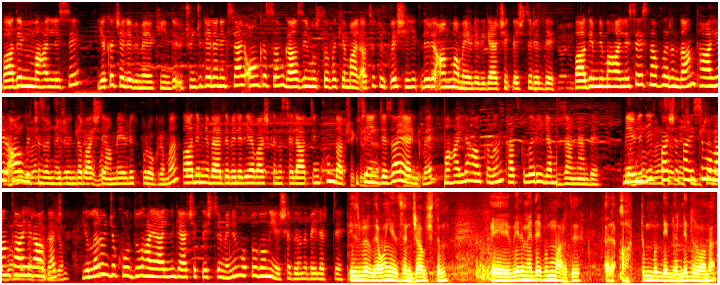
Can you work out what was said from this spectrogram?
Bademli Mahallesi Yaka Çelebi mevkiinde 3. geleneksel 10 Kasım Gazi Mustafa Kemal Atatürk ve şehitleri anma mevlidi gerçekleştirildi. Bademli Mahallesi esnaflarından Tahir Algıç'ın öncülüğünde başlayan mevlid programı, Bademli Belde Belediye Başkanı Selahattin Kundak, Hüseyin Cezayirlik ve mahalle halkının katkılarıyla düzenlendi. Mevlidi ilk başlatan isim olan Tahir Algaç, yıllar önce kurduğu hayalini gerçekleştirmenin mutluluğunu yaşadığını belirtti. İzmir'de 17 sene çalıştım. Ee, benim hedefim vardı. Yani ahtım mı denir nedir ona.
